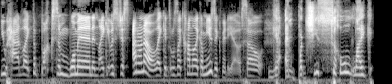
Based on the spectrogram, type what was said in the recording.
you had like the buxom woman and like it was just I don't know, like it was like kind of like a music video. So yeah and but she's so like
